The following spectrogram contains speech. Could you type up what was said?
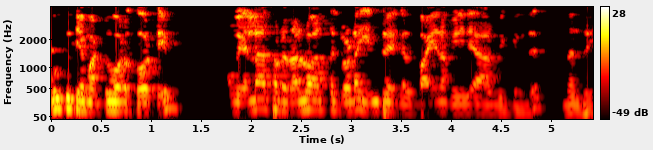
மூக்குத்தி அம்மன் டூவோட கோர் டீம் உங்க எல்லாத்தோட நல்வாழ்த்துக்களோட இன்று எங்கள் பயணம் இனிதே ஆரம்பிக்கிறது நன்றி.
